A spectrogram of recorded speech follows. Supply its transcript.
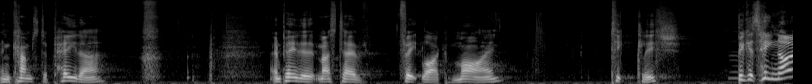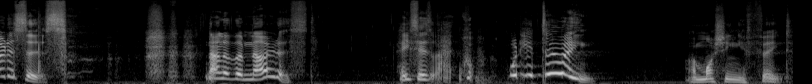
and comes to Peter. and Peter must have feet like mine, ticklish, because he notices. None of them noticed. He says, What are you doing? I'm washing your feet.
